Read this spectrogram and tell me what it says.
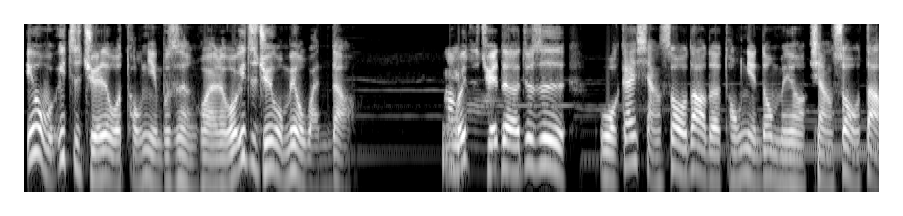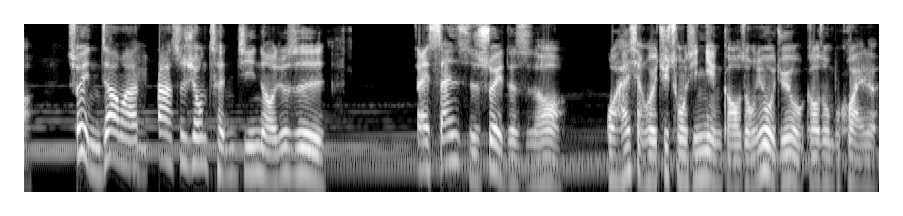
因为我一直觉得我童年不是很快乐，我一直觉得我没有玩到，我一直觉得就是。我该享受到的童年都没有享受到，所以你知道吗？大师兄曾经哦，就是在三十岁的时候，我还想回去重新念高中，因为我觉得我高中不快乐。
